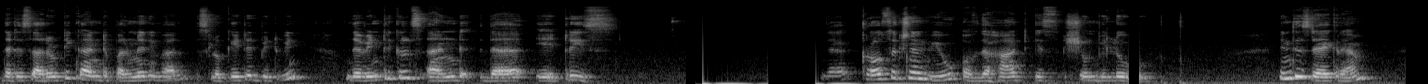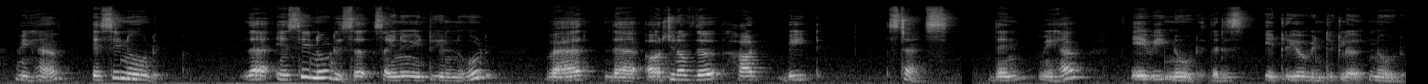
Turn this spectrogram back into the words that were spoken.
that is aortic and pulmonary valve is located between the ventricles and the eh, arteries. The cross-sectional view of the heart is shown below. In this diagram, we have SA node. The SA node is a sinoatrial node where the origin of the heartbeat starts. Then we have AV node that is atrioventricular node.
